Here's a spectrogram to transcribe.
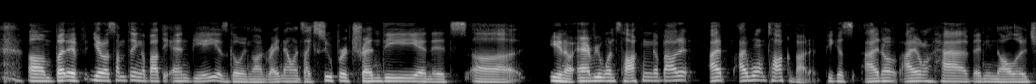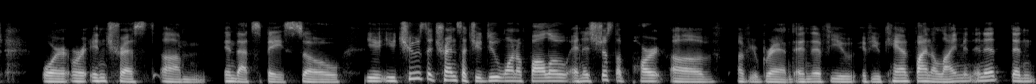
um, but if you know something about the NBA is going on right now, it's like super trendy and it's uh you know everyone's talking about it. I I won't talk about it because I don't I don't have any knowledge or or interest um, in that space. So you you choose the trends that you do want to follow, and it's just a part of of your brand. And if you if you can find alignment in it, then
